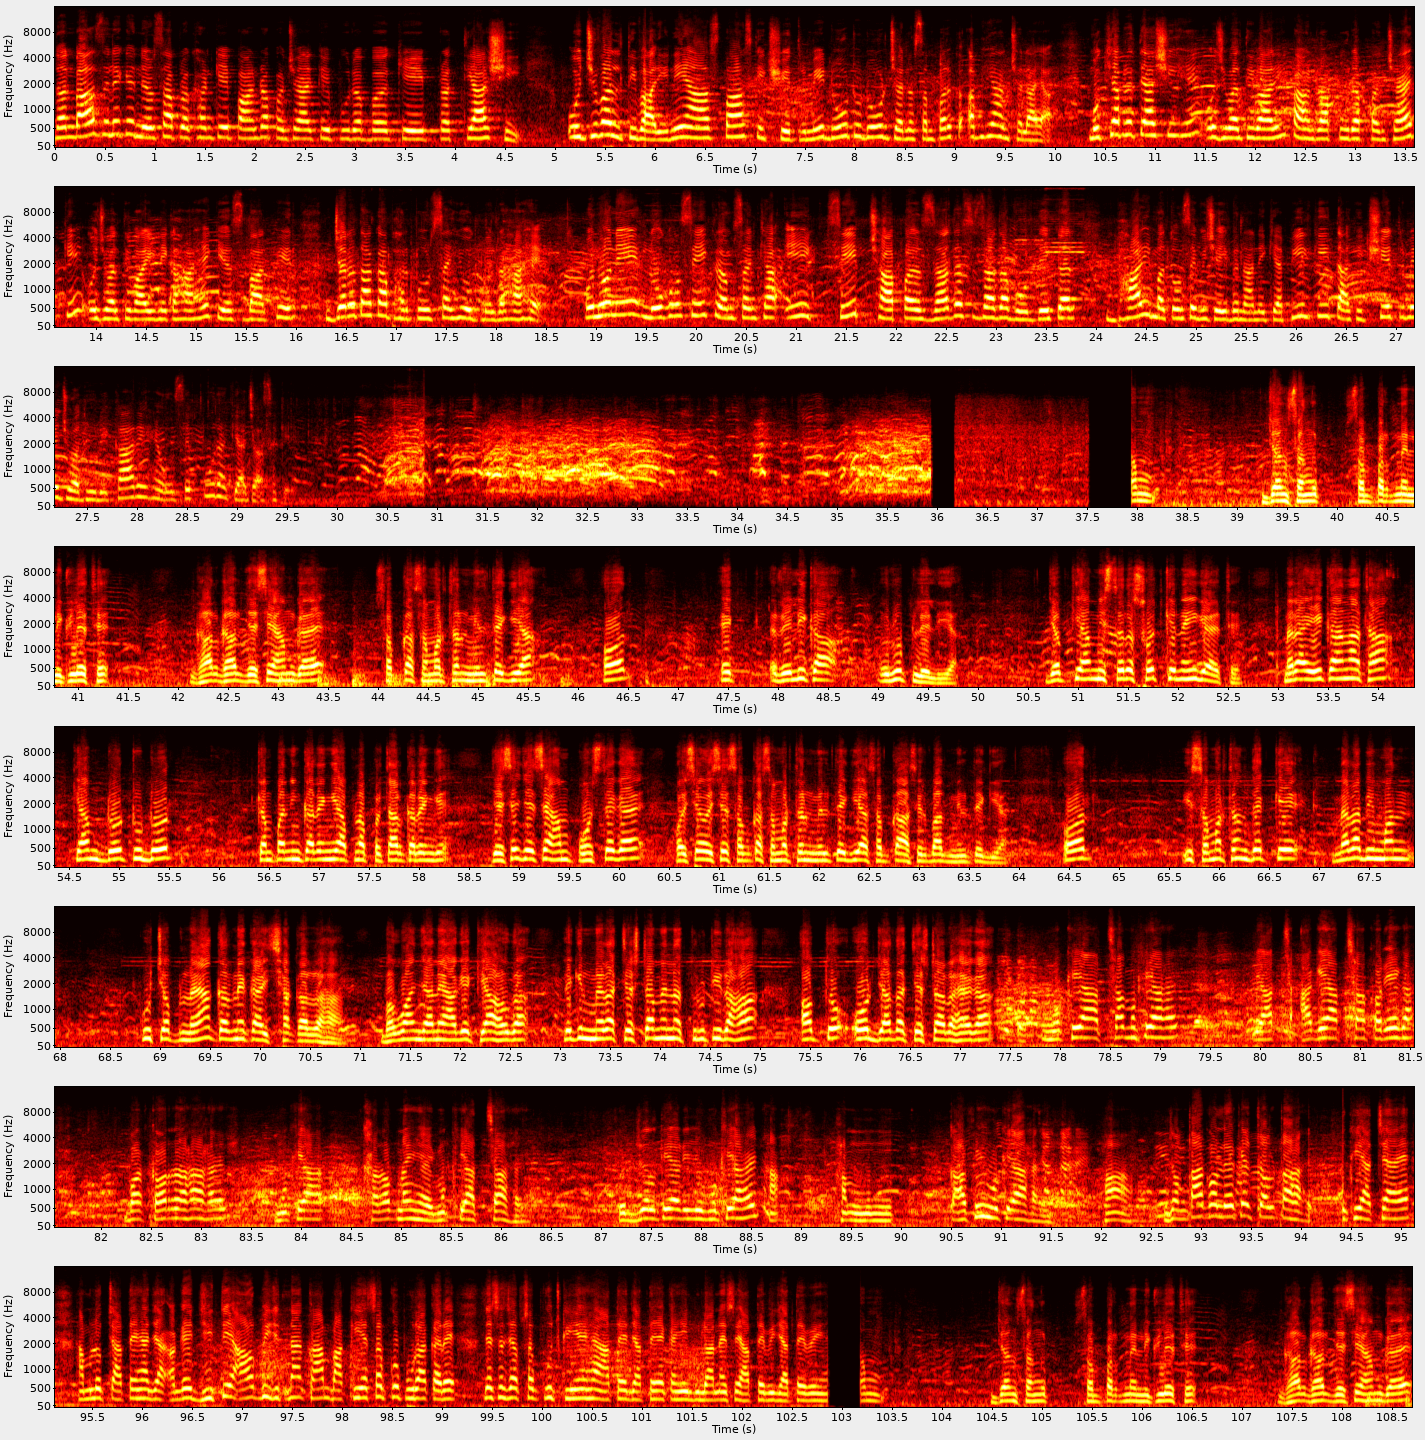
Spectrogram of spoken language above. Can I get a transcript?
धनबाद ज़िले के निरसा प्रखंड के पांड्रा पंचायत के पूरब के प्रत्याशी उज्जवल तिवारी ने आसपास के क्षेत्र में डोर टू डोर जनसंपर्क अभियान चलाया। मुखिया प्रत्याशी हैं उज्जवल तिवारी। पांड्रा पूरब पंचायत के उज्जवल तिवारी ने कहा है कि इस बार फिर जनता का भरपूर सहयोग मिल रहा है। उन्होंने लोगों से क्रम संख्या एक सेब छाप पर ज़्यादा से ज़्यादा वोट देकर भारी मतों से विजयी बनाने की अपील की ताकि क्षेत्र में जो अधूरे कार्य हैं उसे पूरा किया जा सके। हम जनसंग संपर्क में निकले थे। घर घर जैसे हम गए, सबका समर्थन मिलते गया और एक रैली का रूप ले लिया। जबकि हम इस तरह सोच के नहीं गए थे। मेरा यही कहना था कि हम डोर टू डोर कैंपनिंग करेंगे, अपना प्रचार करेंगे। जैसे जैसे हम पहुँचते गए, वैसे वैसे सबका समर्थन मिलते गया, सबका आशीर्वाद मिलते गया। और इस समर्थन देख के मेरा भी मन कुछ अब नया करने का इच्छा कर रहा। भगवान जाने आगे क्या होगा। लेकिन मेरा चेष्टा में न त्रुटि रहा। अब तो और ज़्यादा चेष्टा रहेगा। मुखिया अच्छा मुखिया है। ये अच्छा आगे अच्छा करेगा। बस कर रहा है। मुखिया खराब नहीं है। मुखिया अच्छा है। उज्जवल तिवारी जो मुखिया है ना, हम काफ़ी मुखिया है। हाँ। जनता को लेकर चलता है। मुखिया अच्छा है हम लोग चाहते हैं आगे जीते और भी जितना काम बाकी है सबको पूरा करे। जैसे जब सब कुछ किए हैं आते जाते हैं कहीं बुलाने से आते भी जाते भी हैं। हम जनसंघ संपर्क में निकले थे। घर घर जैसे हम गए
